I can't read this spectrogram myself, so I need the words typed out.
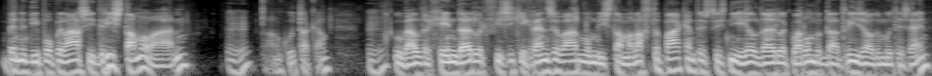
binnen die populatie drie stammen waren. Nou, goed, dat kan. Hoewel er geen duidelijk fysieke grenzen waren om die stammen af te baken. Dus het is niet heel duidelijk waarom er daar drie zouden moeten zijn.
